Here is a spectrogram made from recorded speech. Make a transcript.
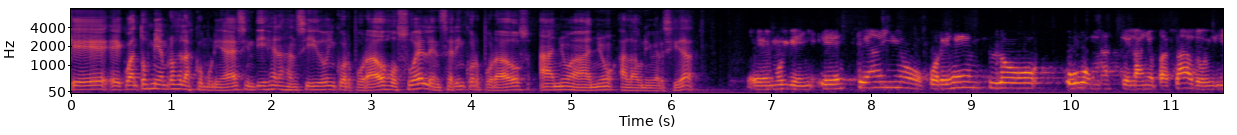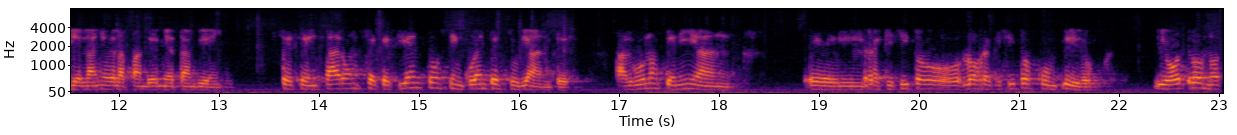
Que, eh, cuántos miembros de las comunidades indígenas han sido incorporados o suelen ser incorporados año a año a la universidad. Eh, muy bien. Este año, por ejemplo, hubo más que el año pasado y el año de la pandemia también. Se censaron 750 estudiantes. Algunos tenían el requisito, los requisitos cumplidos y otros no,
